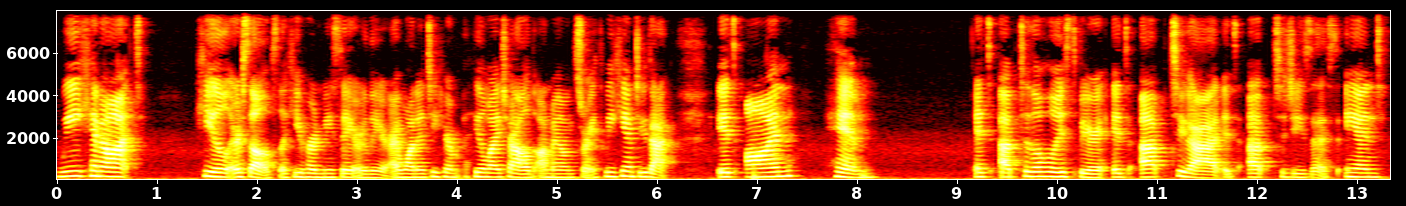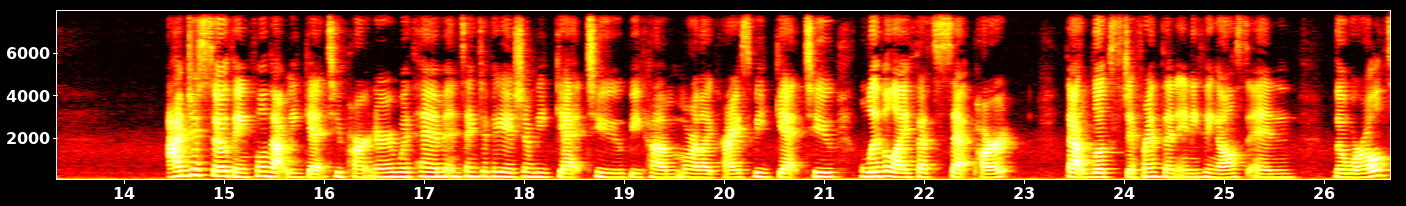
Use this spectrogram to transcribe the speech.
We cannot heal ourselves, like you heard me say earlier. I wanted to hear, heal my child on my own strength. We can't do that. It's on Him. It's up to the Holy Spirit. It's up to God. It's up to Jesus. And I'm just so thankful that we get to partner with Him in sanctification. We get to become more like Christ. We get to live a life that's set apart, that looks different than anything else in the world.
